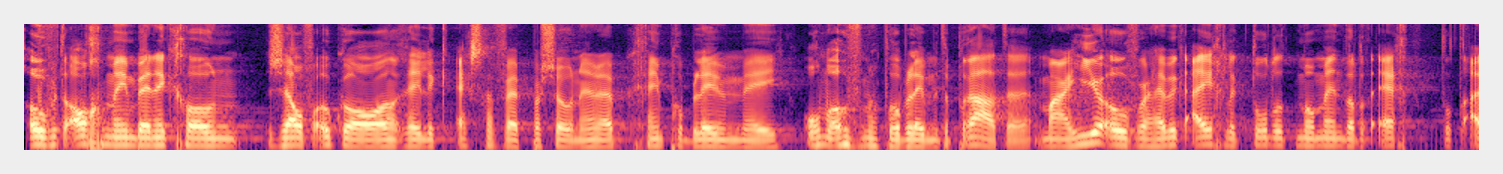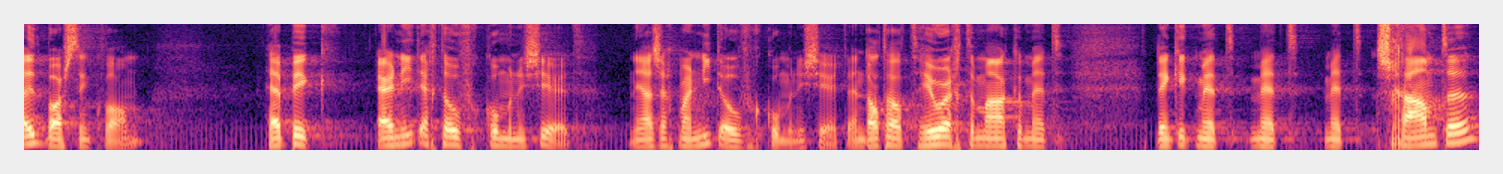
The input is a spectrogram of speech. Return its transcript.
over het algemeen ben ik gewoon zelf ook wel een redelijk extravert persoon en daar heb ik geen problemen mee om over mijn problemen te praten. Maar hierover heb ik eigenlijk tot het moment dat het echt tot uitbarsting kwam, heb ik er niet echt over gecommuniceerd. Ja, zeg maar niet over gecommuniceerd. En dat had heel erg te maken met, denk ik, met, met, met schaamte.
